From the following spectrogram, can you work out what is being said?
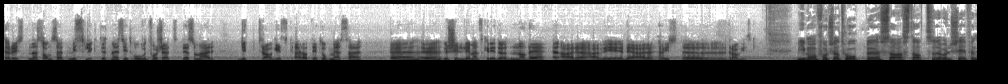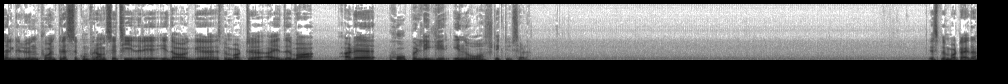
terroristene sånn sett mislyktes med sitt hovedforsett. Det som er dypt tragisk, er at de tok med seg Eh, eh, uskyldige mennesker i døden, og det er, er, vi, det er høyst tragisk. Vi må fortsatt håpe, sa Statoil-sjefen Helge Lund på en pressekonferanse tidligere i dag. Espen Barth Eide, hva er det håpet ligger i nå, slik du ser det? Espen Barth Eide?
